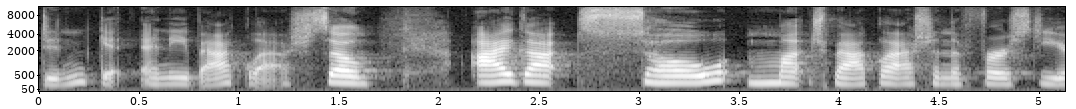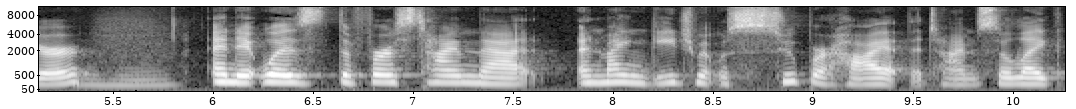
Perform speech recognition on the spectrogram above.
didn't get any backlash. So I got so much backlash in the first year. And it was the first time that, and my engagement was super high at the time. So, like,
